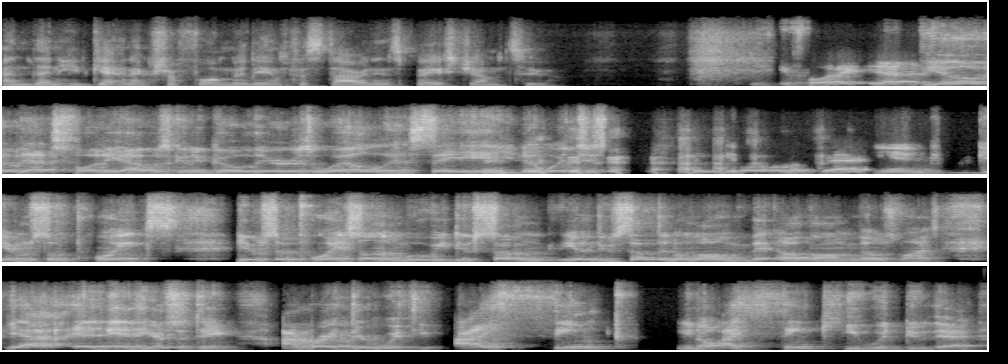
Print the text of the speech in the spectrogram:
and then he'd get an extra four million for starring in Space Jam 2. Funny, that, you know that's funny. I was going to go there as well and say, you know what, just take it up on the back end, give him some points, give him some points on the movie, do something, you know, do something along the, along those lines. Yeah, and, and here's the thing, I'm right there with you. I think you know, I think he would do that.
